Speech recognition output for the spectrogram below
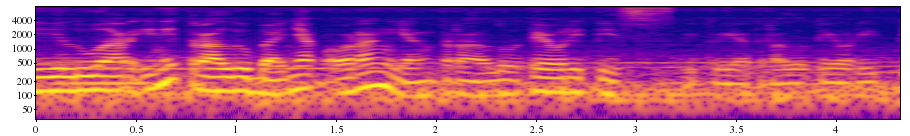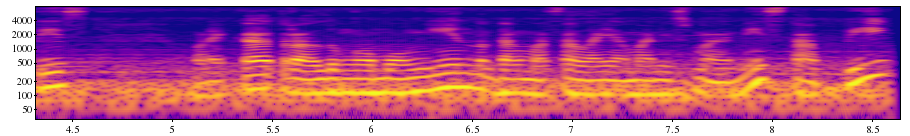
di luar ini terlalu banyak orang yang terlalu teoritis gitu ya, terlalu teoritis. Mereka terlalu ngomongin tentang masalah yang manis-manis, tapi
